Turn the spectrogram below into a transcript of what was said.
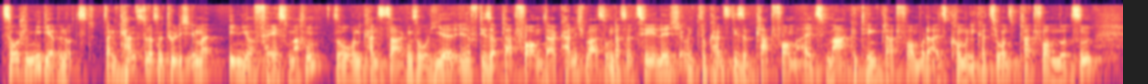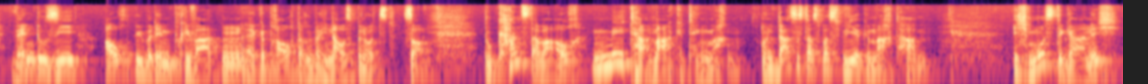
Social Media benutzt, dann kannst du das natürlich immer in your face machen. So und kannst sagen, so hier auf dieser Plattform, da kann ich was und das erzähle ich. Und du kannst diese Plattform als Marketingplattform oder als Kommunikationsplattform nutzen, wenn du sie auch über den privaten äh, Gebrauch darüber hinaus benutzt. So. Du kannst aber auch Meta-Marketing machen. Und das ist das, was wir gemacht haben. Ich musste gar nicht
